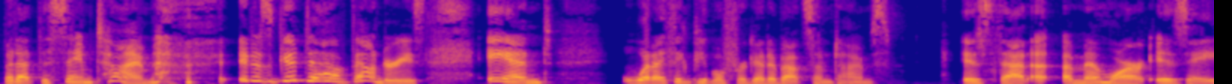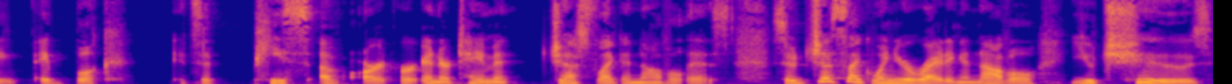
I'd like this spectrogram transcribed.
but at the same time, it is good to have boundaries. And what I think people forget about sometimes is that a, a memoir is a, a book. It's a piece of art or entertainment just like a novel is. So just like when you're writing a novel, you choose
